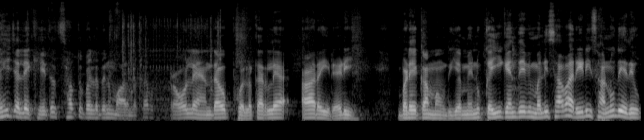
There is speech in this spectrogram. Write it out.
ਅਸੀਂ ਚੱਲੇ ਖੇਤ। ਸਭ ਤੋਂ ਪਹਿਲਾਂ ਤੈਨੂੰ ਮਾਲ ਮੱਤਾ ਪ੍ਰੋ ਲੈਣ ਦਾ, ਉਹ ਫੁੱਲ ਕਰ ਲਿਆ। ਆ ਰਹੀ ਰੈਡੀ ਬੜੇ ਕੰਮ ਆਉਂਦੀ ਆ। ਮੈਨੂੰ ਕਈ ਕਹਿੰਦੇ ਵੀ ਮਲੀ ਸਾਹਿਬ ਆ ਰੇੜੀ ਸਾਨੂੰ ਦੇ ਦਿਓ।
